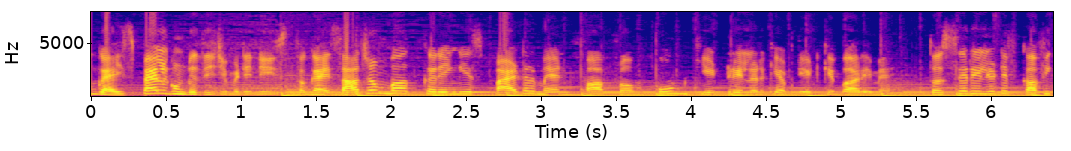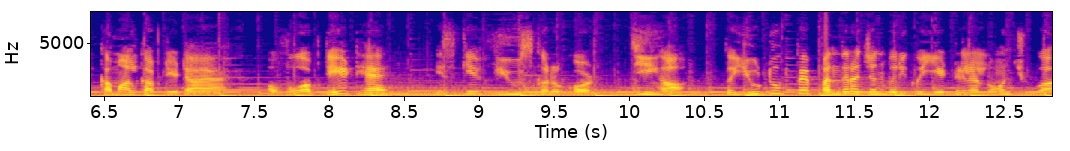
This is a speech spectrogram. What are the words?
गाइस वेलकम टू दिजिमिटी न्यूज़ तो गाइस आज हम बात करेंगे स्पाइडरमैन फार फ्रॉम होम के ट्रेलर के अपडेट के बारे में। तो इससे रिलेटिव काफ़ी कमाल का अपडेट आया है। और वो अपडेट है इसके व्यूज़ का रिकॉर्ड जी हाँ तो यूट्यूब पे 15 जनवरी को ये ट्रेलर लॉन्च हुआ,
